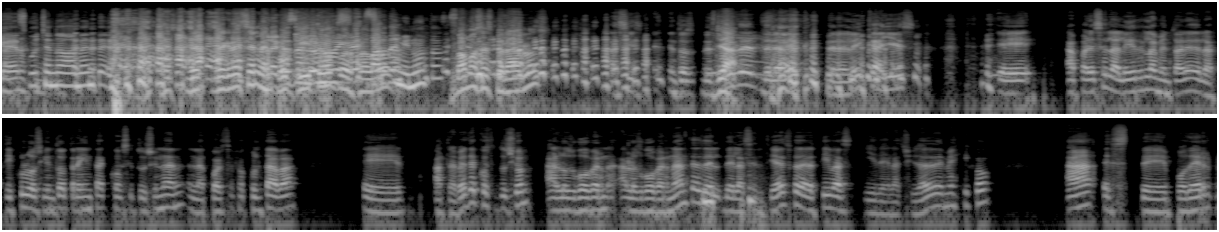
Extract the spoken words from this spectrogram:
Que escuchen nuevamente. Re- Regrésenle un Regrésenle poquito, por par de favor. minutos. Vamos a esperarlos. Así es. Entonces, después de la ley, de la ley Calles, eh, aparece la ley reglamentaria del artículo 130 constitucional, en la cual se facultaba, eh, a través de constitución, a los, goberna- a los gobernantes de, de las entidades federativas y de la Ciudad de México a este, poder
